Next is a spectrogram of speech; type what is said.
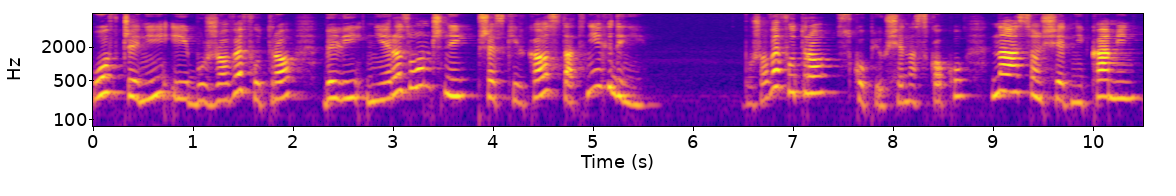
Łowczyni i burzowe futro byli nierozłączni przez kilka ostatnich dni. Burzowe futro skupił się na skoku na sąsiedni kamień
